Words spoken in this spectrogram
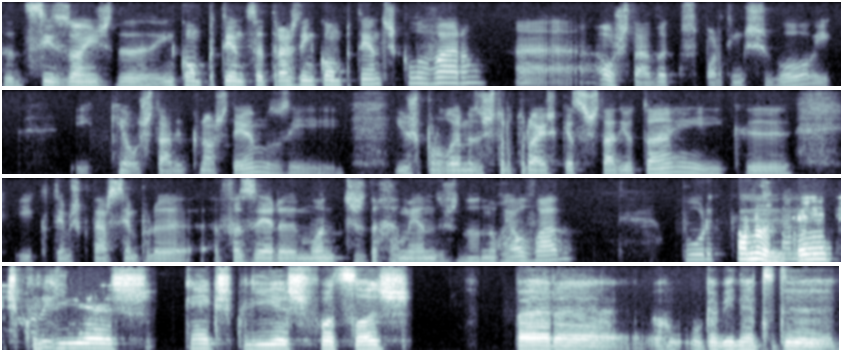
de, decisões de incompetentes atrás de incompetentes que levaram uh, ao estado a que o Sporting chegou e, e, que é o estádio que nós temos e, e, os problemas estruturais que esse estádio tem e que, e que temos que estar sempre a, a fazer montes de remendos no, no relevado. Porque, oh, Nuno, quem é que escolhias, quem é que escolhias fosse hoje para o, gabinete de,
